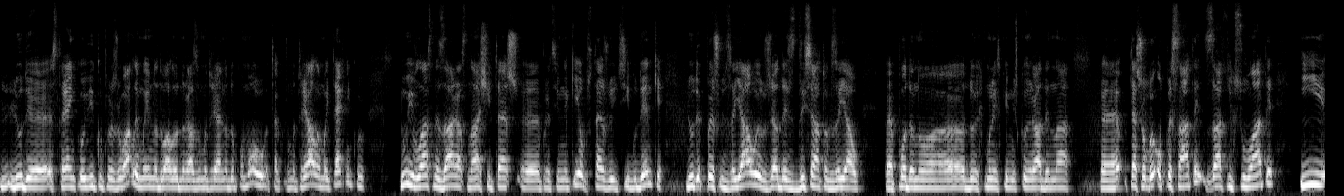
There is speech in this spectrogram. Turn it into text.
люди старенького віку проживали. Ми їм надавали одноразову матеріальну допомогу, також матеріалами і технікою. Ну і власне зараз наші теж е, працівники обстежують ці будинки. Люди пишуть заяви. Вже десь з десяток заяв е, подано е, до Хмельницької міської ради на те, щоб описати, зафіксувати і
